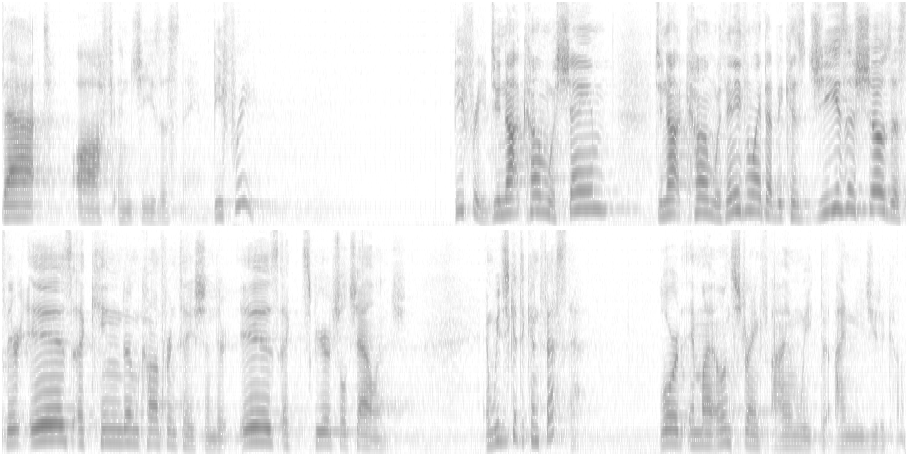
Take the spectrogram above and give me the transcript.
that off in Jesus' name? Be free. Be free. Do not come with shame. Do not come with anything like that because Jesus shows us there is a kingdom confrontation, there is a spiritual challenge. And we just get to confess that. Lord, in my own strength, I am weak, but I need you to come.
